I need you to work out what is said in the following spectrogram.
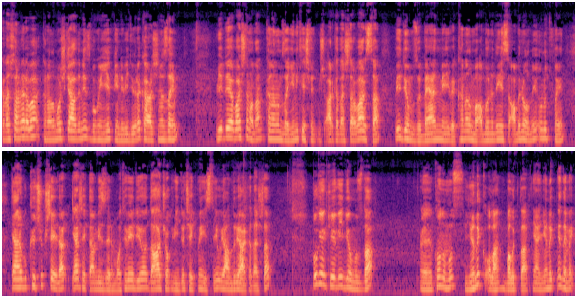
Arkadaşlar merhaba, kanalıma hoş geldiniz. Bugün yepyeni video ile karşınızdayım. Videoya başlamadan kanalımıza yeni keşfetmiş arkadaşlar varsa videomuzu beğenmeyi ve kanalıma abone değilse abone olmayı unutmayın. Yani bu küçük şeyler gerçekten bizleri motive ediyor. Daha çok video çekme isteği uyandırıyor arkadaşlar. Bugünkü videomuzda e, konumuz yanık olan balıklar. Yani yanık ne demek?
